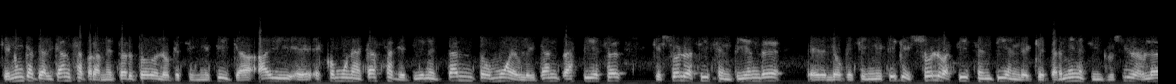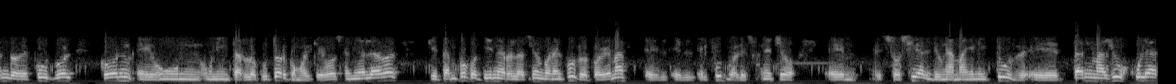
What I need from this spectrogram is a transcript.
que nunca te alcanza para meter todo lo que significa. Hay, es como una casa que tiene tanto mueble y tantas piezas que solo así se entiende eh, lo que significa y solo así se entiende que termines inclusive hablando de fútbol con eh, un, interlocutor como el que vos señalabas, que tampoco tiene relación con el fútbol, porque además el, fútbol es un hecho eh, social de una magnitud tan mayúscula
